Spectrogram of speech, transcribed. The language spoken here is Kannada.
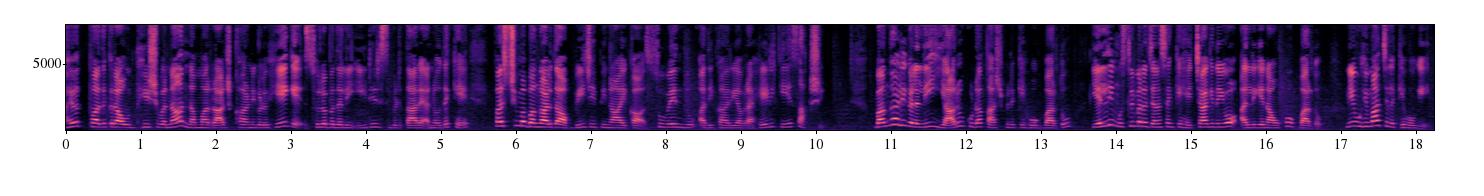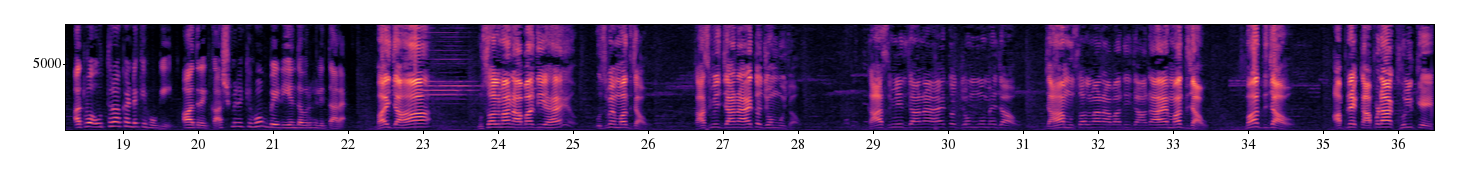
ಭಯೋತ್ಪಾದಕರ ಉದ್ದೇಶವನ್ನ ನಮ್ಮ ರಾಜಕಾರಣಿಗಳು ಹೇಗೆ ಸುಲಭದಲ್ಲಿ ಈಡೇರಿಸಿಬಿಡ್ತಾರೆ ಅನ್ನೋದಕ್ಕೆ ಪಶ್ಚಿಮ ಬಂಗಾಳದ ಬಿಜೆಪಿ ನಾಯಕ ಸುವೇಂದು ಅಧಿಕಾರಿ ಅವರ ಹೇಳಿಕೆಯೇ ಸಾಕ್ಷಿ. ಬಂಗಾಳಿಗಳಲ್ಲಿ ಯಾರೂ ಕೂಡ ಕಾಶ್ಮೀರಕ್ಕೆ ಹೋಗಬಾರದು. ಎಲ್ಲಿ ಮುಸ್ಲಿಮರ ಜನಸಂಖ್ಯೆ ಹೆಚ್ಚಾಗಿದೆಯೋ ಅಲ್ಲಿಗೆ ನಾವು ಹೋಗಬಾರದು. ನೀವು ಹಿಮಾಚಲಕ್ಕೆ ಹೋಗಿ ಅಥವಾ ಉತ್ತರಾಖಂಡಕ್ಕೆ ಹೋಗಿ, ಆದರೆ ಕಾಶ್ಮೀರಕ್ಕೆ ಹೋಗಬೇಡಿ ಎಂದು ಅವರು ಹೇಳಿದ್ದಾರೆ. ಭಾಯ್ ಜಹಾ, ಮುಸಲ್ಮಾನ್ ಆಬಾದಿ ಹೈ, ಉಸ್ಮೆ ಮತ್ ಜಾओ ಕಾಶ್ಮೀರ್ ಜಾನ ಹೈ, ತೋ ಜಮ್ಮು ಜಾವು. कश्मीर जाना है तो जम्मू में जाओ जहाँ मुसलमान आबादी ज़्यादा है मत जाओ मत जाओ अपने कपड़ा खुल के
